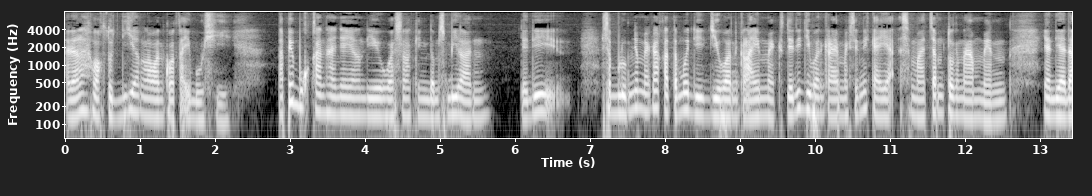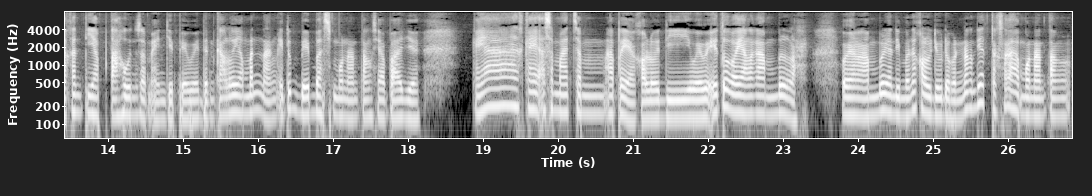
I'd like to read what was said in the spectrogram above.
Adalah waktu dia ngelawan kota Ibushi. Tapi bukan hanya yang di Wrestle Kingdom 9 jadi sebelumnya mereka ketemu di G1 Climax. Jadi G1 Climax ini kayak semacam turnamen yang diadakan tiap tahun sama NJPW dan kalau yang menang itu bebas mau nantang siapa aja. Kayak kayak semacam apa ya kalau di WWE itu Royal Rumble lah Royal Rumble yang di mana kalau dia udah menang dia terserah mau nantang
